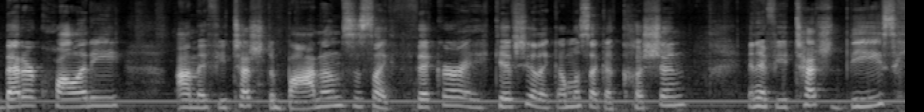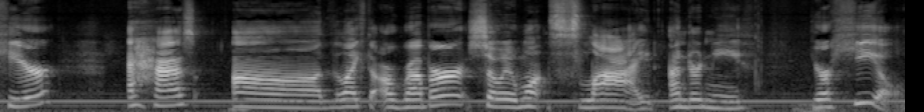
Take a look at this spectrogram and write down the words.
better quality. Um, if you touch the bottoms, it's like thicker. It gives you like almost like a cushion. And if you touch these here, it has uh, like the, a rubber so it won't slide underneath your heel.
